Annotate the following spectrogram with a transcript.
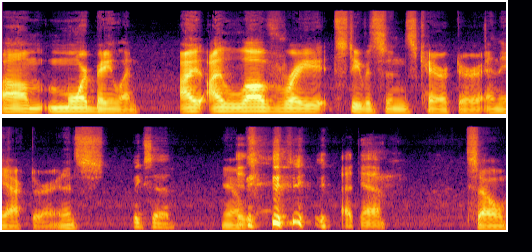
um, more Baylan. I I love Ray Stevenson's character and the actor, and it's Big sad. yeah. Uh, yeah. So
